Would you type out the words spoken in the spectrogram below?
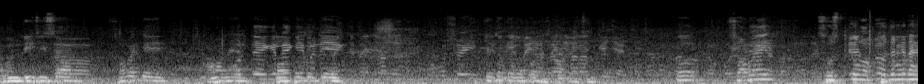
এবং ডিজি স্যার সবাইকে আমাদের মানে অবশ্যই তো সবাই সুস্থ ধন্যবাদ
